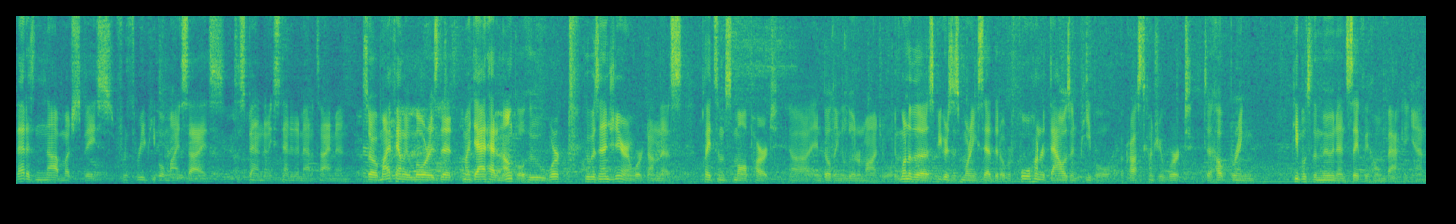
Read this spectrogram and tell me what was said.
That is not much space for three people my size to spend an extended amount of time in. So my family lore is that my dad had an uncle who worked, who was an engineer and worked on this, played some small part uh, in building the lunar module. One of the speakers this morning said that over 400,000 people across the country worked to help bring people to the moon and safely home back again.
